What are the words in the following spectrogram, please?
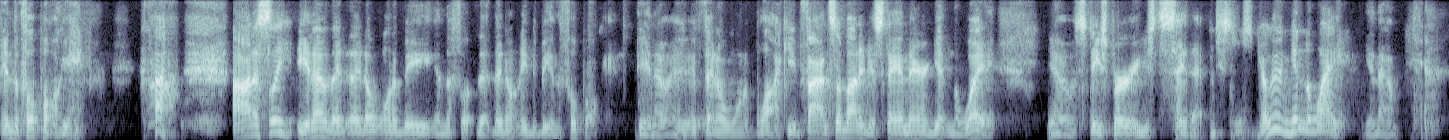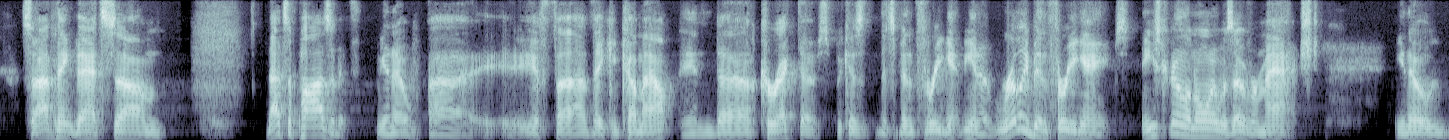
in the football game. Honestly, you know, they, they don't want to be in the foot. They don't need to be in the football game. You know, if, if they don't want to block, you find somebody to stand there and get in the way. You know, Steve Spurrier used to say that. Just, just go and get in the way. You know, so I think that's um, that's a positive, you know, uh, if uh, they can come out and uh, correct those because it's been three, you know, really been three games. Eastern Illinois was overmatched, you know,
